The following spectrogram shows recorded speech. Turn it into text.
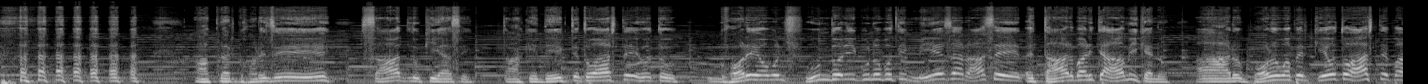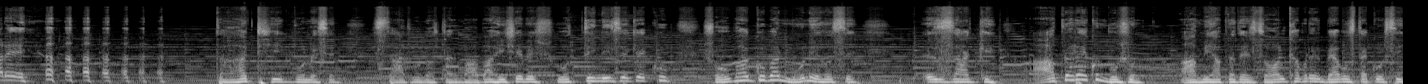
আপনার ঘরে যে সাদ লুকিয়ে আছে, তাকে দেখতে তো আসতেই হতো। ঘরে অমন সুন্দরী গুণবতী মেয়ে যার আছে, তার বাড়িতে আমি কেন? আরও বড় মাপের কেউ তো আসতে পারে। তা ঠিক বলেছেন। সারুলতার বাবা হিসেবে সত্যি নিজেকে খুব সৌভাগ্যবান মনে হচ্ছে। যাকে আপনারা এখন বসুন। আমি আপনাদের জল খাবারের ব্যবস্থা করছি।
